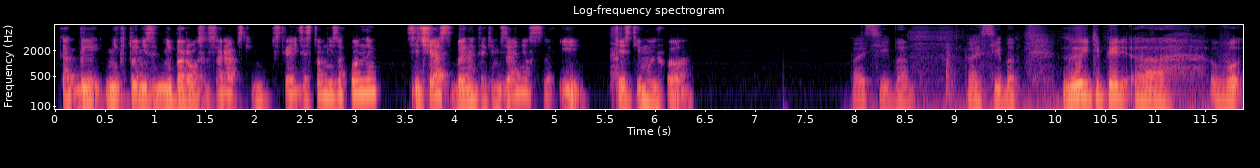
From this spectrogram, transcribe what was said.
как бы никто не, не боролся с арабским строительством незаконным. Сейчас Беннет этим занялся, и честь ему и хвала. Спасибо, спасибо. Ну и теперь э, в,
